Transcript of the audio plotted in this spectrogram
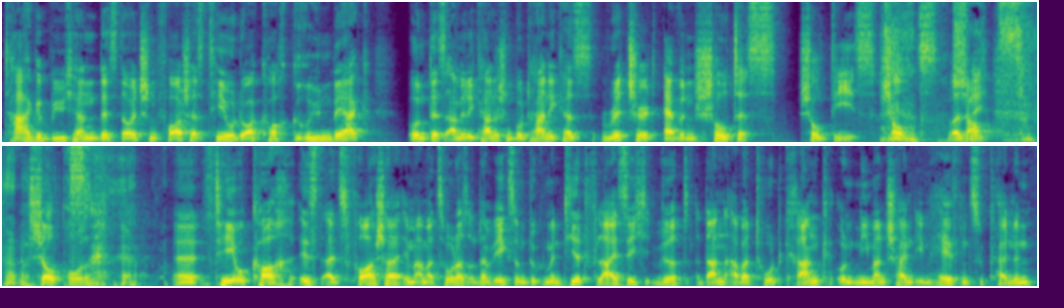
Tagebüchern des deutschen Forschers Theodor Koch-Grünberg und des amerikanischen Botanikers Richard Evan Schultes. Schultes. Schultz, weiß Schultz. nicht. Schultz. Äh, Theo Koch ist als Forscher im Amazonas unterwegs und dokumentiert fleißig, wird dann aber todkrank und niemand scheint ihm helfen zu können,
